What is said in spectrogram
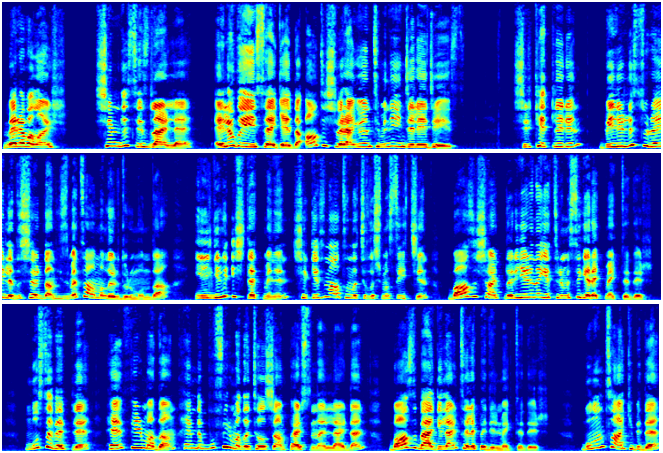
Merhabalar. Şimdi sizlerle Eloga İSG'de alt işveren yönetimini inceleyeceğiz. Şirketlerin belirli süreyle dışarıdan hizmet almaları durumunda ilgili işletmenin şirketin altında çalışması için bazı şartları yerine getirmesi gerekmektedir. Bu sebeple hem firmadan hem de bu firmada çalışan personellerden bazı belgeler talep edilmektedir. Bunun takibi de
